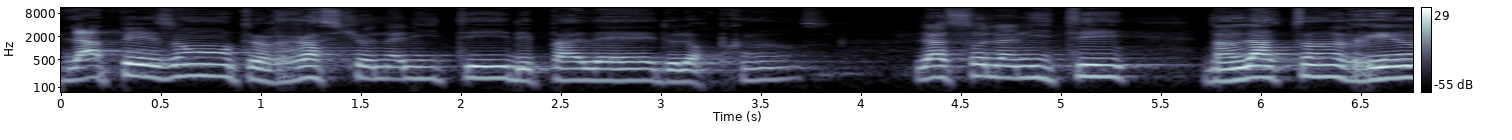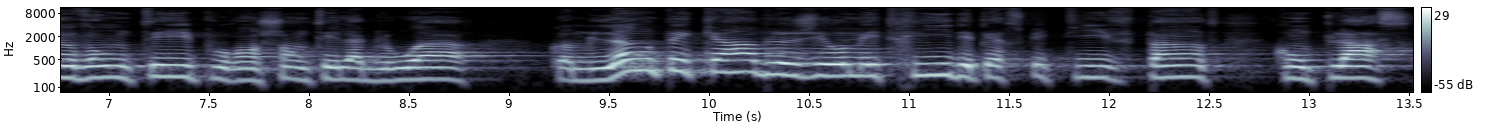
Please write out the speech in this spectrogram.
l'apaisante rationalité des palais de leurs princes, la solennité d'un latin réinventé pour enchanter la gloire, comme l'impeccable géométrie des perspectives peintes qu'on place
